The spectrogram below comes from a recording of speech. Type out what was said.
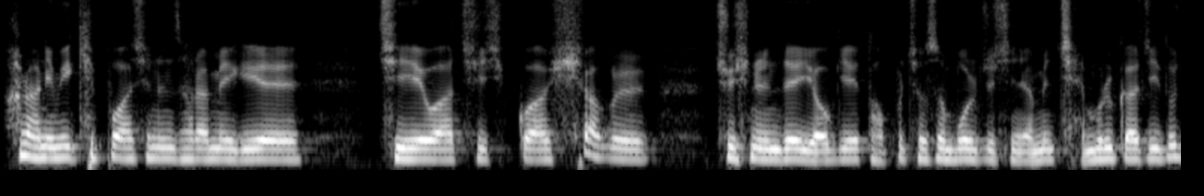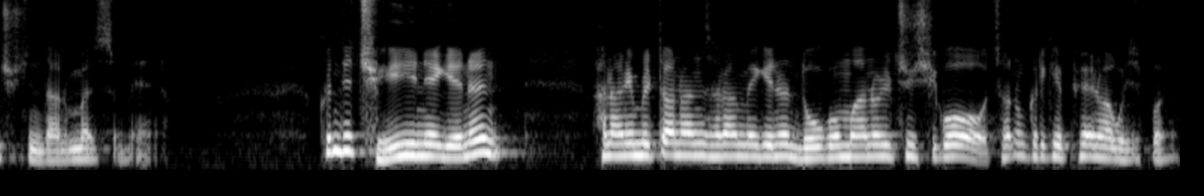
하나님이 기뻐하시는 사람에게 지혜와 지식과 희락을 주시는데 여기에 덧붙여서 뭘 주시냐면 재물까지도 주신다는 말씀이에요. 근데 죄인에게는 하나님을 떠난 사람에게는 노고만을 주시고 저는 그렇게 표현하고 싶어요.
